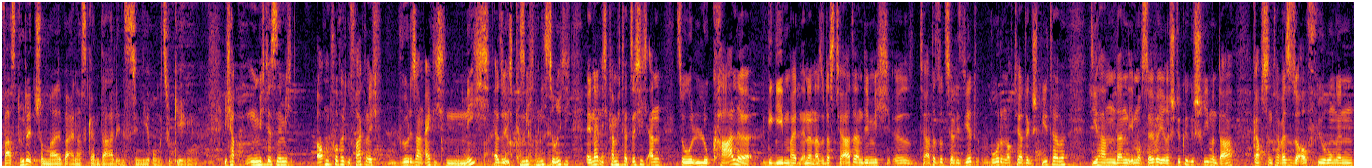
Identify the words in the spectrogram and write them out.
Warst du denn schon mal bei einer Skandalinszenierung zugegen? Ich habe mich das nämlich auch im Vorfeld gefragt und ich würde sagen, eigentlich nicht. Also ich kann mich nicht so richtig erinnern. Ich kann mich tatsächlich an so lokale Gegebenheiten erinnern. Also das Theater, an dem ich äh, Theater sozialisiert wurde und auch Theater gespielt habe, die haben dann eben auch selber ihre Stücke geschrieben und da gab es dann teilweise so Aufführungen,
